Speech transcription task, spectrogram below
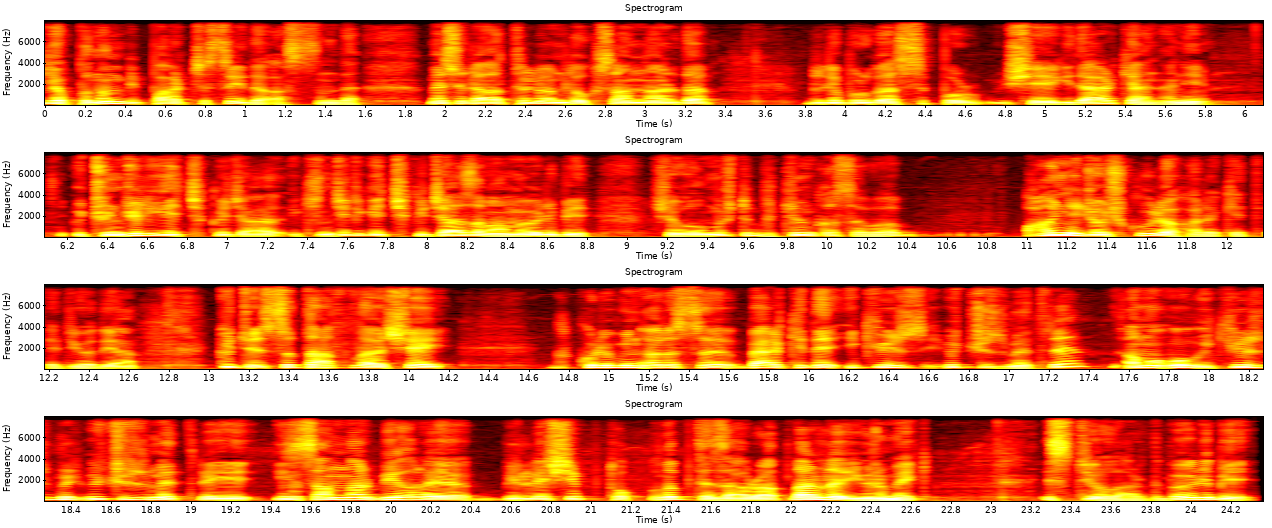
yapının bir parçasıydı aslında. Mesela hatırlıyorum 90'larda Lüleburgaz Spor şeye giderken hani 3. lige çıkacağı, 2. lige çıkacağı zaman öyle bir şey olmuştu. Bütün kasaba aynı coşkuyla hareket ediyordu. Yani küçük statla şey kulübün arası belki de 200-300 metre ama o 200-300 metreyi insanlar bir araya birleşip toplanıp tezahüratlarla yürümek istiyorlardı. Böyle bir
